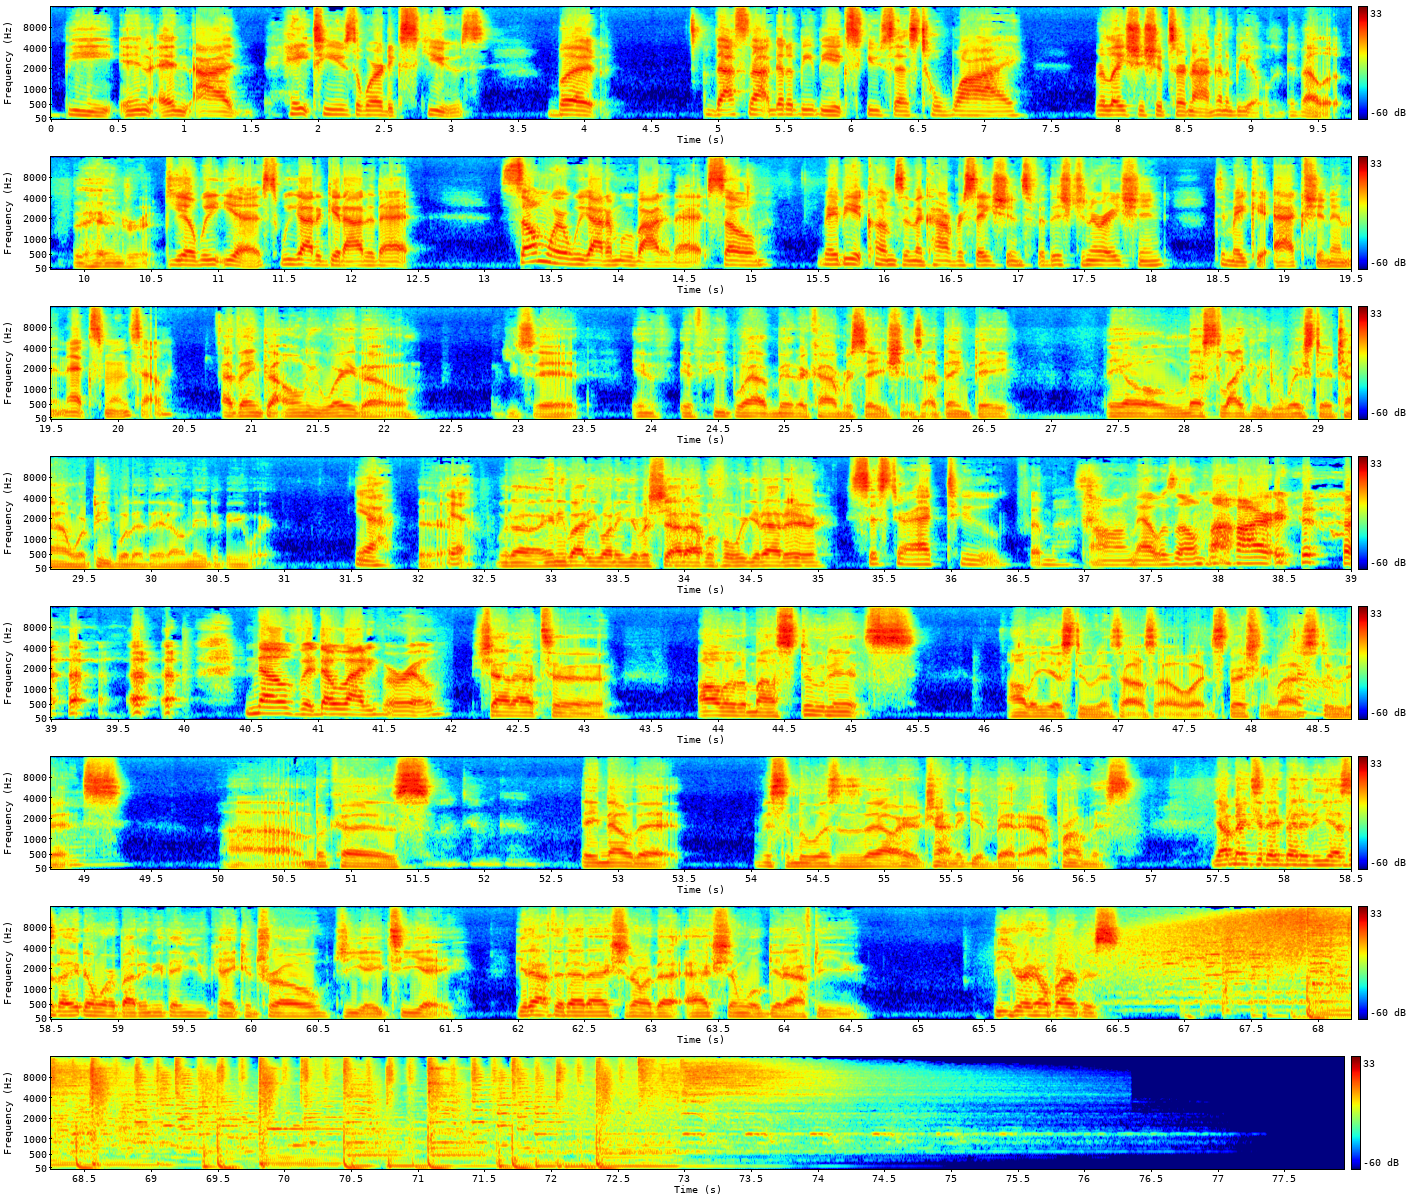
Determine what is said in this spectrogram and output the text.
the and and I hate to use the word excuse, but that's not going to be the excuse as to why relationships are not going to be able to develop. The hindrance. Yeah, we yes, we got to get out of that. Somewhere we got to move out of that. So maybe it comes in the conversations for this generation to make it action in the next one. So I think the only way though, like you said, if if people have better conversations, I think they they are less likely to waste their time with people that they don't need to be with. Yeah, Yeah. Yeah. But uh, anybody want to give a shout out before we get out of here? Sister Act Two for my song that was on my heart. no, but nobody for real. Shout out to all of the, my students, all of your students also, especially my students, um, because Long time ago. they know that Mr. Lewis is out here trying to get better. I promise. Y'all make today better than yesterday. Don't worry about anything you can't control. G A T A. Get after that action, or that action will get after you. Be great on purpose.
